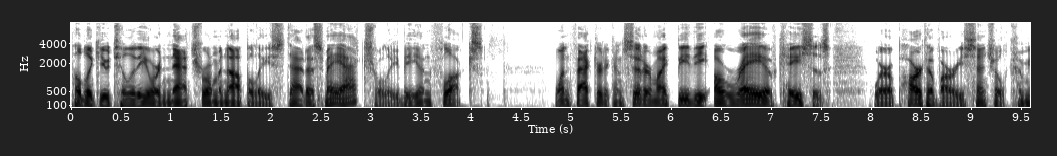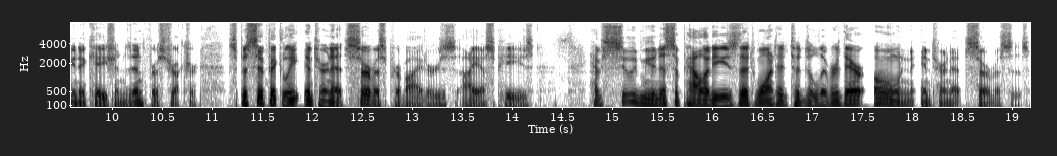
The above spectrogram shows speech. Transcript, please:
public utility, or natural monopoly status may actually be in flux. One factor to consider might be the array of cases where a part of our essential communications infrastructure, specifically Internet service providers, ISPs, have sued municipalities that wanted to deliver their own Internet services.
